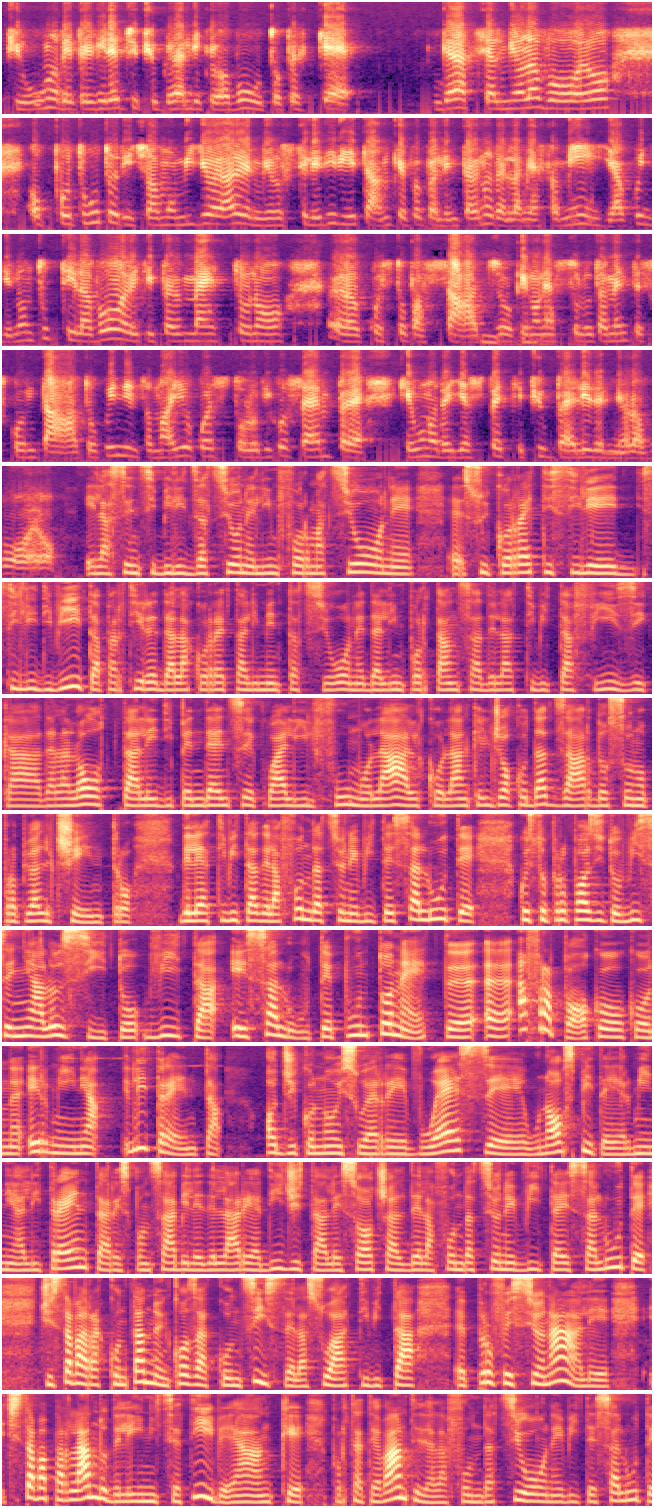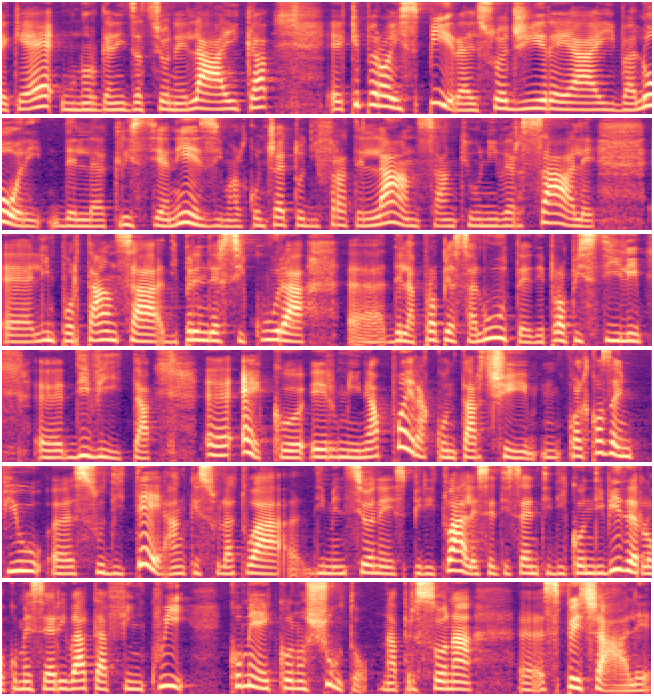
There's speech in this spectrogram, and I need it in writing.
più, uno dei privilegi più grandi che ho avuto avuto perché grazie al mio lavoro ho potuto diciamo, migliorare il mio stile di vita anche proprio all'interno della mia famiglia, quindi non tutti i lavori ti permettono eh, questo passaggio che non è assolutamente scontato, quindi insomma io questo lo dico sempre che è uno degli aspetti più belli del mio lavoro. E la sensibilizzazione, l'informazione eh, sui corretti stili, stili, di vita, a partire dalla corretta alimentazione, dall'importanza dell'attività fisica, dalla lotta alle dipendenze quali il fumo, l'alcol, anche il gioco d'azzardo, sono proprio al centro delle attività della Fondazione Vita e Salute. A questo proposito vi segnalo il sito vitaesalute.net. Eh, a fra poco con Erminia Litrenta. Oggi con noi su RVS un ospite, Erminia Litrenta, responsabile dell'area digital e social della Fondazione Vita e Salute, ci stava raccontando in cosa consiste la sua attività eh, professionale e ci stava parlando delle iniziative anche portate avanti dalla Fondazione Vita e Salute, che è un'organizzazione laica eh, che però ispira il suo agire ai valori del cristianesimo, al concetto di fratellanza anche universale, eh, l'importanza di prendersi cura eh, della propria salute, dei propri stili eh, di vita. Eh, ecco Ermina, puoi raccontarci mm, qualcosa in più eh, su di te, anche sulla tua dimensione spirituale, se ti senti di condividerlo, come sei arrivata fin qui, come hai conosciuto una persona speciale?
